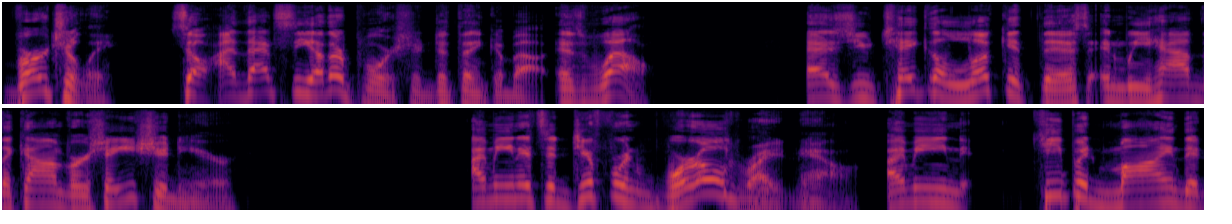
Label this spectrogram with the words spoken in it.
virtually. So I, that's the other portion to think about as well. As you take a look at this and we have the conversation here, I mean, it's a different world right now. I mean, keep in mind that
